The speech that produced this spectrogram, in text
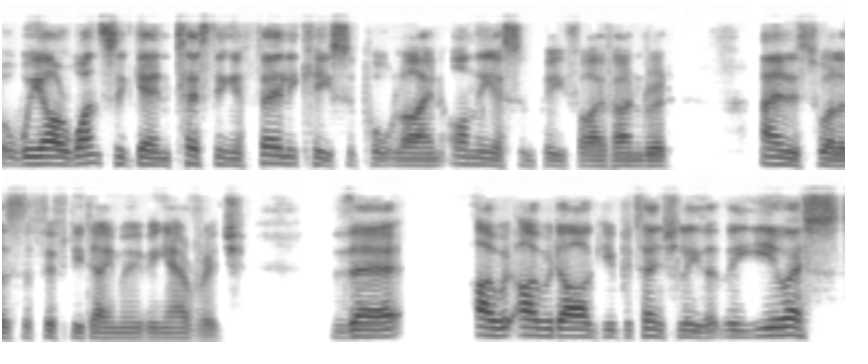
but we are once again testing a fairly key support line on the S&P 500 and as well as the 50-day moving average. There, I would I would argue potentially that the US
